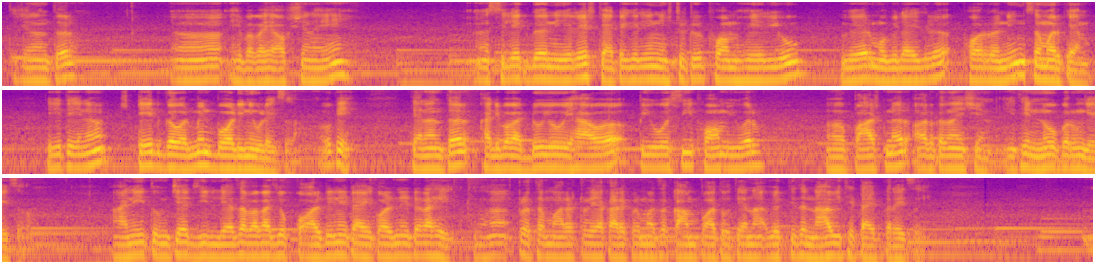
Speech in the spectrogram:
त्याच्यानंतर हे बघा हे ऑप्शन आहे. Select the nearest category in institute from here you were mobilised for running summer camp ते त्यानं स्टेट गव्हर्मेंट बॉडी निवडायचं. ओके त्यानंतर खाली बघा do you have a P O C form your partner organisation इथे no करून घ्यायचं. आणि तुमच्या जिल्ह्याचा बघा जो कॉर्डिनेट आहे कॉर्डिनेटर आहे किंवा प्रथम महाराष्ट्र या कार्यक्रमाचं काम पाहतो त्या ना व्यक्तीचं नाव इथे टाईप करायचं आहे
